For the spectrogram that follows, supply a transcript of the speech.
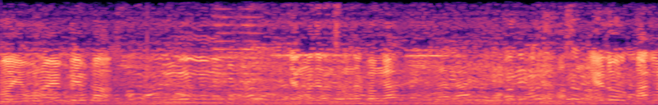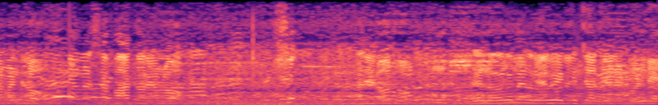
మా యువ నాయకుడి యొక్క జన్మదినం సందర్భంగా ఏలూరు పార్లమెంట్లో ఎన్ఎస్ఎఫ్ ఆధ్వర్యంలో అది రోజు ఏలూరు ఇన్ఛార్జ్ అయినటువంటి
